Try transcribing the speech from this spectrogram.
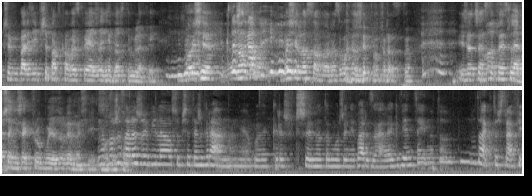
czym bardziej przypadkowe skojarzenie dasz, tym lepiej. Bo się, Ktoś losowo, trafi. bo się losowo rozłoży po prostu. I że często to jest Może tak. lepsze niż jak próbujesz wymyślić. No Może może tak. zależy w ile osób się też gra, no nie, bo jak grasz w trzy, no to może nie bardzo, ale jak więcej, no to no tak, ktoś trafi.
